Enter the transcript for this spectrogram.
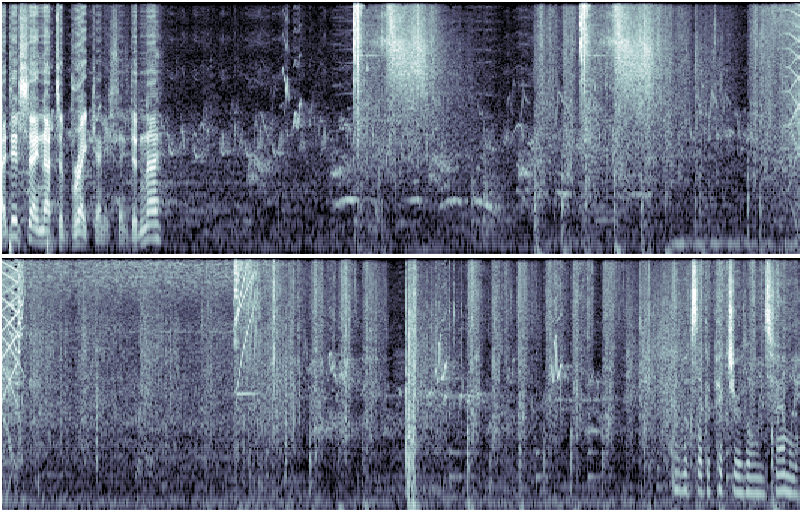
I did say not to break anything, didn't I? It looks like a picture of Olin's family.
